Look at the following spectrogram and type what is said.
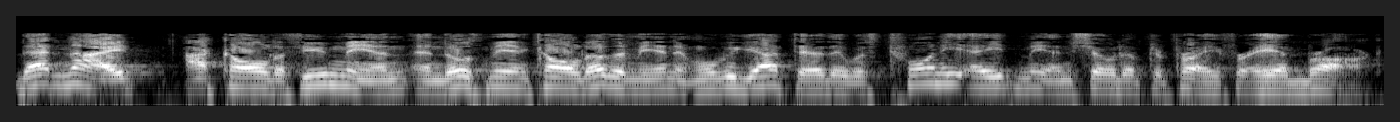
That night, I called a few men, and those men called other men. And when we got there, there was 28 men showed up to pray for Ed Brock.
